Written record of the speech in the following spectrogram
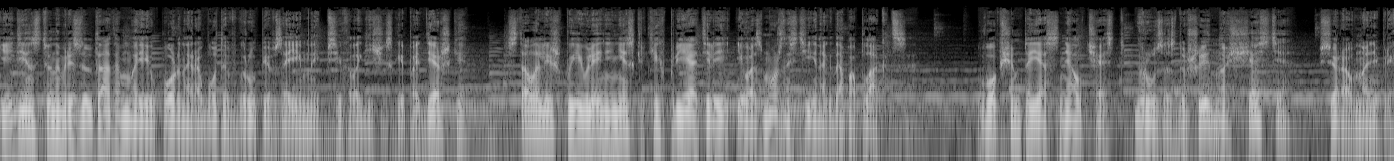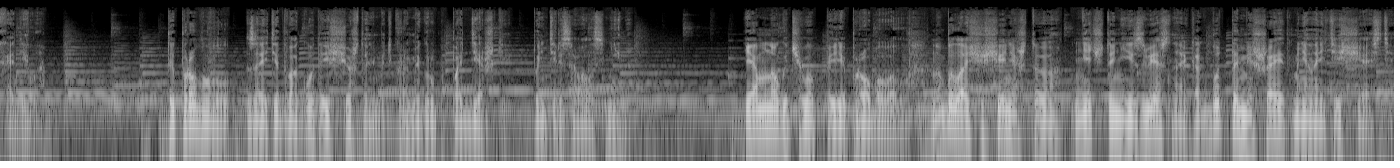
Единственным результатом моей упорной работы в группе взаимной психологической поддержки стало лишь появление нескольких приятелей и возможности иногда поплакаться. В общем-то, я снял часть груза с души, но счастье все равно не приходило. «Ты пробовал за эти два года еще что-нибудь, кроме группы поддержки?» – поинтересовалась Нина. Я много чего перепробовал, но было ощущение, что нечто неизвестное как будто мешает мне найти счастье.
